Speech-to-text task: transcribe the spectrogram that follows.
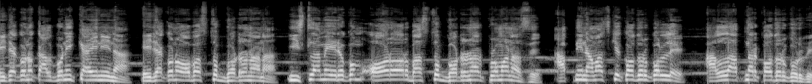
এইটা কোনো কাল্পনিক কাহিনী না এটা কোনো অবাস্তব ঘটনা না। ইসলামে এরকম অর অর বাস্তব ঘটনার প্রমাণ আছে। আপনি নামাজকে কদর করলে আল্লাহ আপনার কদর করবে।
